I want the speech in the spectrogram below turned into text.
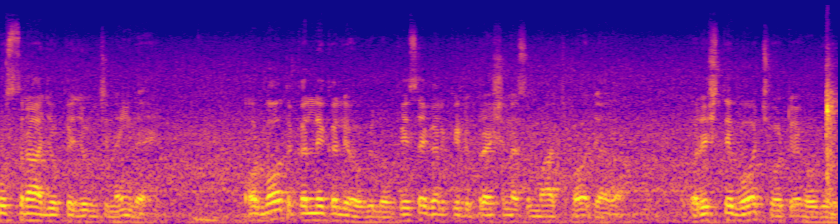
ਉਸ ਤਰ੍ਹਾਂ ਅਜੋਕੇ ਯੁੱਗ 'ਚ ਨਹੀਂ ਰਹੇ। ਔਰ ਬਹੁਤ ਇਕੱਲੇ ਇਕੱਲੇ ਹੋ ਗਏ ਲੋਕ, ਇਸੇ ਕਰਕੇ ਡਿਪਰੈਸ਼ਨ ਹੈ ਸਮਾਜ 'ਚ ਬਹੁਤ ਜ਼ਿਆਦਾ। ਔਰ ਰਿਸ਼ਤੇ ਬਹੁਤ ਛੋਟੇ ਹੋ ਗਏ,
